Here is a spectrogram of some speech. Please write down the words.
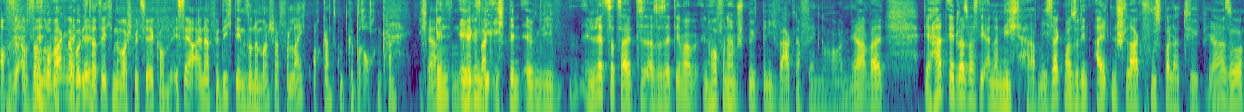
Auf, auf Sandro Wagner wollte ich tatsächlich nochmal speziell kommen. Ist er einer für dich, den so eine Mannschaft vielleicht auch ganz gut gebrauchen kann? Ich Ja, bin so irgendwie, ich bin irgendwie in letzter Zeit, also seitdem er in Hoffenheim spielt, bin ich Wagner-Fan geworden, ja, weil der hat etwas, was die anderen nicht haben. Ich sag mal so den alten Schlag Fußballer-Typ, ja, so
